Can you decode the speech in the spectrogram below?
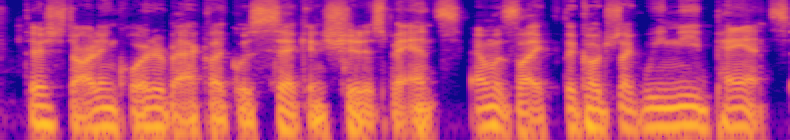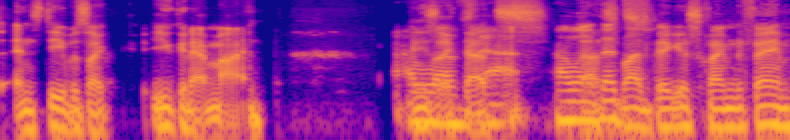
their starting quarterback like was sick and shit his pants, and was like the coach was like we need pants, and Steve was like you can have mine. I He's love like that. that's I love that's that's, my biggest claim to fame.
